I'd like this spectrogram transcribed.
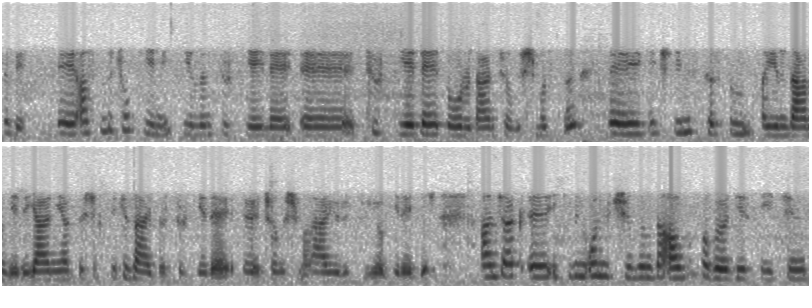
Tabii. E, aslında çok yeni yılın Türkiye ile e, Türkiye'de doğrudan çalışması e, geçtiğimiz Kasım ayından beri yani yaklaşık 8 aydır Türkiye'de e, çalışmalar yürütülüyor birebir. Ancak e, 2013 yılında Avrupa bölgesi için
